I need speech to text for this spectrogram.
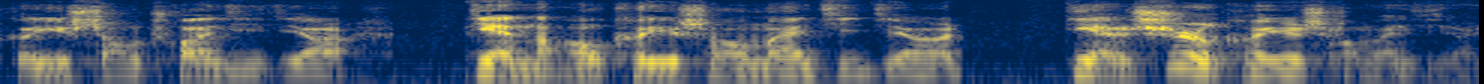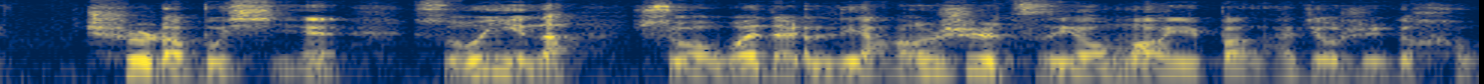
可以少穿几件，电脑可以少买几件，电视可以少买几件。吃的不行，所以呢，所谓的粮食自由贸易本来就是一个很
